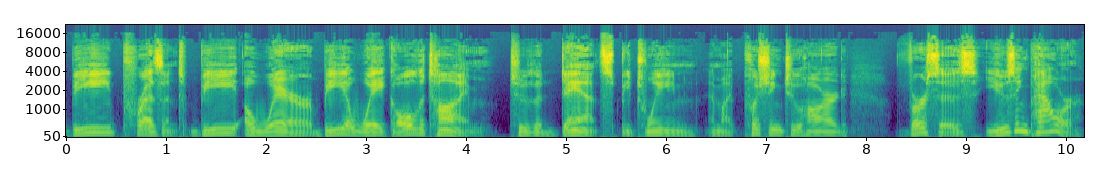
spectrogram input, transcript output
Be present, be aware, be awake all the time to the dance between am I pushing too hard versus using power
